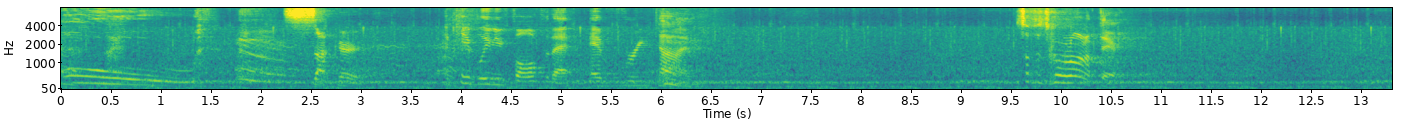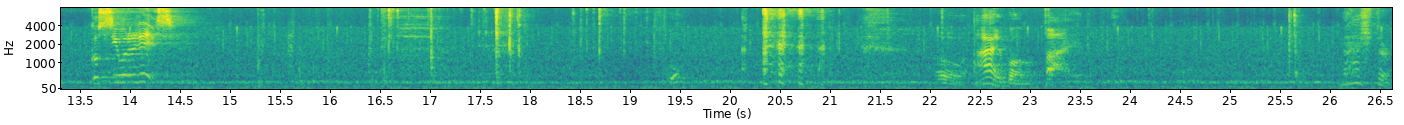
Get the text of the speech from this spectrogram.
Oh, sucker. I can't believe you fall for that every time. Something's going on up there. Go see what it is. I'm on fire. Master,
